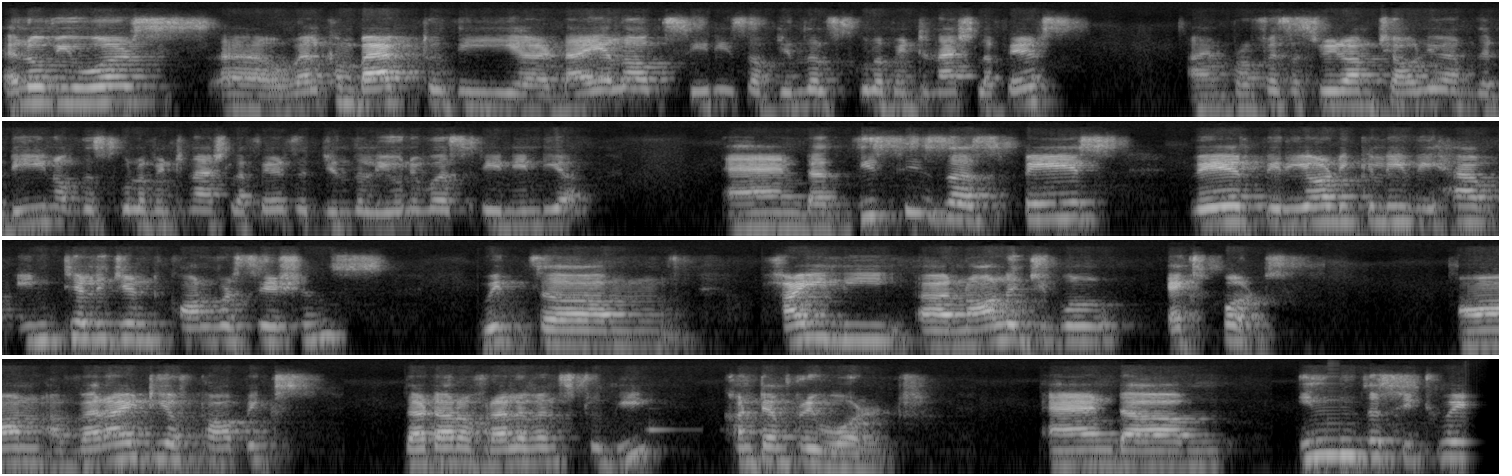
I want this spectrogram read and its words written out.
Hello, viewers. Uh, welcome back to the uh, dialogue series of Jindal School of International Affairs. I'm Professor Sreeram Chaulia. I'm the Dean of the School of International Affairs at Jindal University in India. And uh, this is a space where periodically we have intelligent conversations with um, highly uh, knowledgeable experts on a variety of topics that are of relevance to the contemporary world. And um, in the situation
